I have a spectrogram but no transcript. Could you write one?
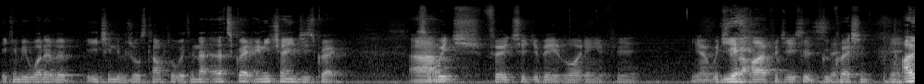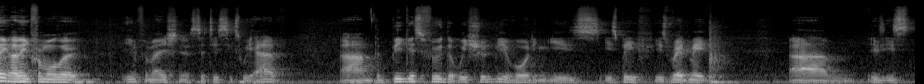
It can be whatever each individual is comfortable with, and that, that's great. Any change is great. So Um, which food should you be avoiding if you, you know, which Yeah. are the high producers? good then? question. Yeah. I think I think from all the information and statistics we have, um, the biggest food that we should be avoiding is is beef, is red meat, um, is, is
